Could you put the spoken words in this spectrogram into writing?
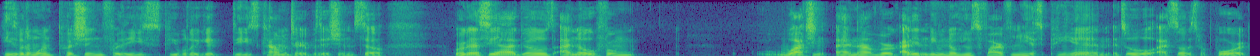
He's been the one pushing for these people to get these commentary positions. So we're gonna see how it goes. I know from watching Adnan Virk, I didn't even know he was fired from ESPN until I saw this report.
